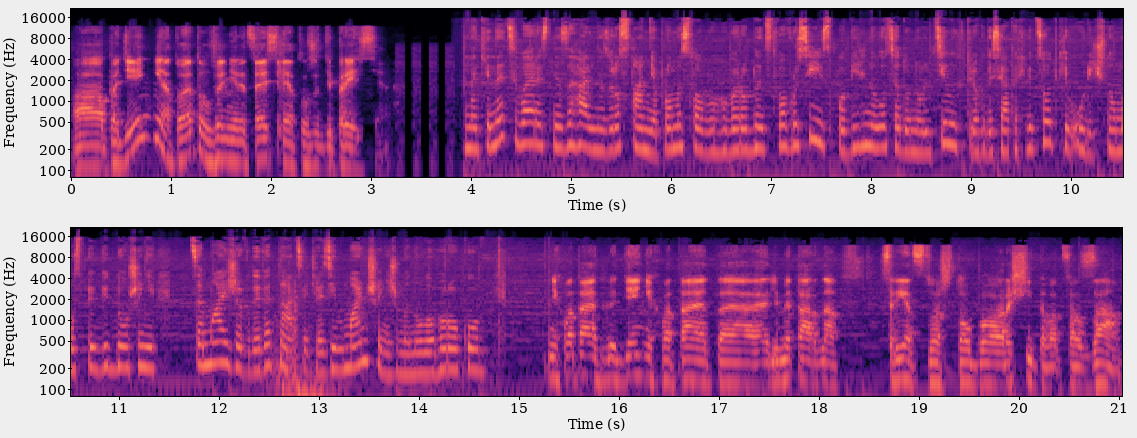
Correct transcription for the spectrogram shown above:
а, падения, то это уже не рецессия, это уже депрессия. На кінець вересня загальне зростання промислового виробництва в Росії сповільнилося до 0,3% у річному співвідношенні. Це майже в 19 разів менше ніж минулого року. Не хватает людей, не хватает э, элементарно средства, чтобы рассчитываться за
